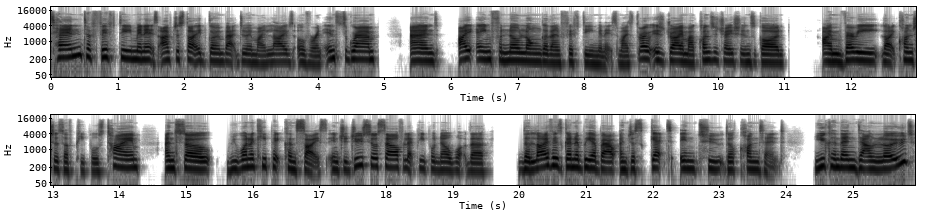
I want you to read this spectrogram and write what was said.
10 to 15 minutes. I've just started going back doing my lives over on Instagram and I aim for no longer than 15 minutes. My throat is dry, my concentration's gone. I'm very like conscious of people's time. And so we want to keep it concise. Introduce yourself, let people know what the the live is going to be about and just get into the content. You can then download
